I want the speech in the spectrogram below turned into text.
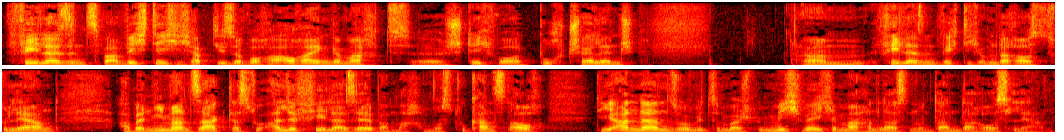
Fehler sind zwar wichtig, ich habe diese Woche auch einen gemacht, äh, Stichwort Buchchallenge. Ähm, Fehler sind wichtig, um daraus zu lernen, aber niemand sagt, dass du alle Fehler selber machen musst. Du kannst auch die anderen, so wie zum Beispiel mich, welche machen lassen und dann daraus lernen.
